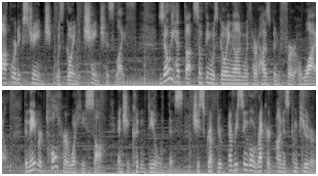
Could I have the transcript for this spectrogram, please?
awkward exchange was going to change his life. Zoe had thought something was going on with her husband for a while. The neighbor told her what he saw, and she couldn't deal with this. She scrubbed through every single record on his computer,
